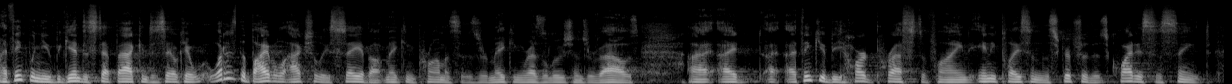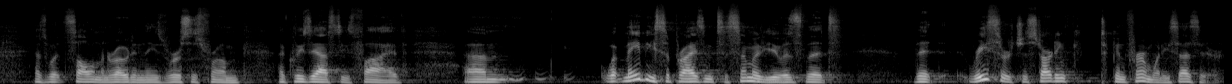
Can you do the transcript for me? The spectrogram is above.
I think when you begin to step back and to say, okay, what does the Bible actually say about making promises or making resolutions or vows? I, I, I think you'd be hard pressed to find any place in the scripture that's quite as succinct as what Solomon wrote in these verses from Ecclesiastes 5. Um, what may be surprising to some of you is that, that research is starting to confirm what he says here.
